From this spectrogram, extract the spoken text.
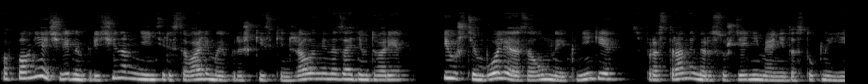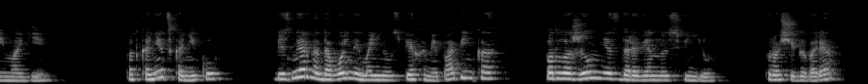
по вполне очевидным причинам не интересовали мои прыжки с кинжалами на заднем дворе и уж тем более заумные книги с пространными рассуждениями о недоступной ей магии. Под конец каникул, безмерно довольный моими успехами папенька, подложил мне здоровенную свинью. Проще говоря,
